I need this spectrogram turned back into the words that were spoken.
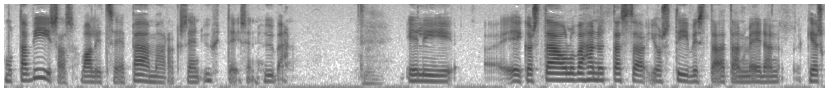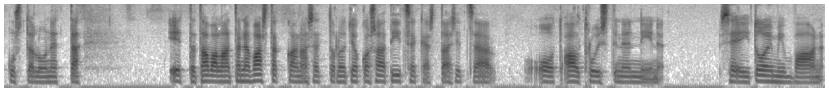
mutta viisas valitsee päämääräkseen yhteisen hyvän. Mm. Eli eikö tämä ollut vähän nyt tässä, jos tiivistää tämän meidän keskustelun, että, että tavallaan tänne vastakkainasettelu, että joko saat itsekäs tai sitten sä oot altruistinen, niin se ei toimi, vaan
